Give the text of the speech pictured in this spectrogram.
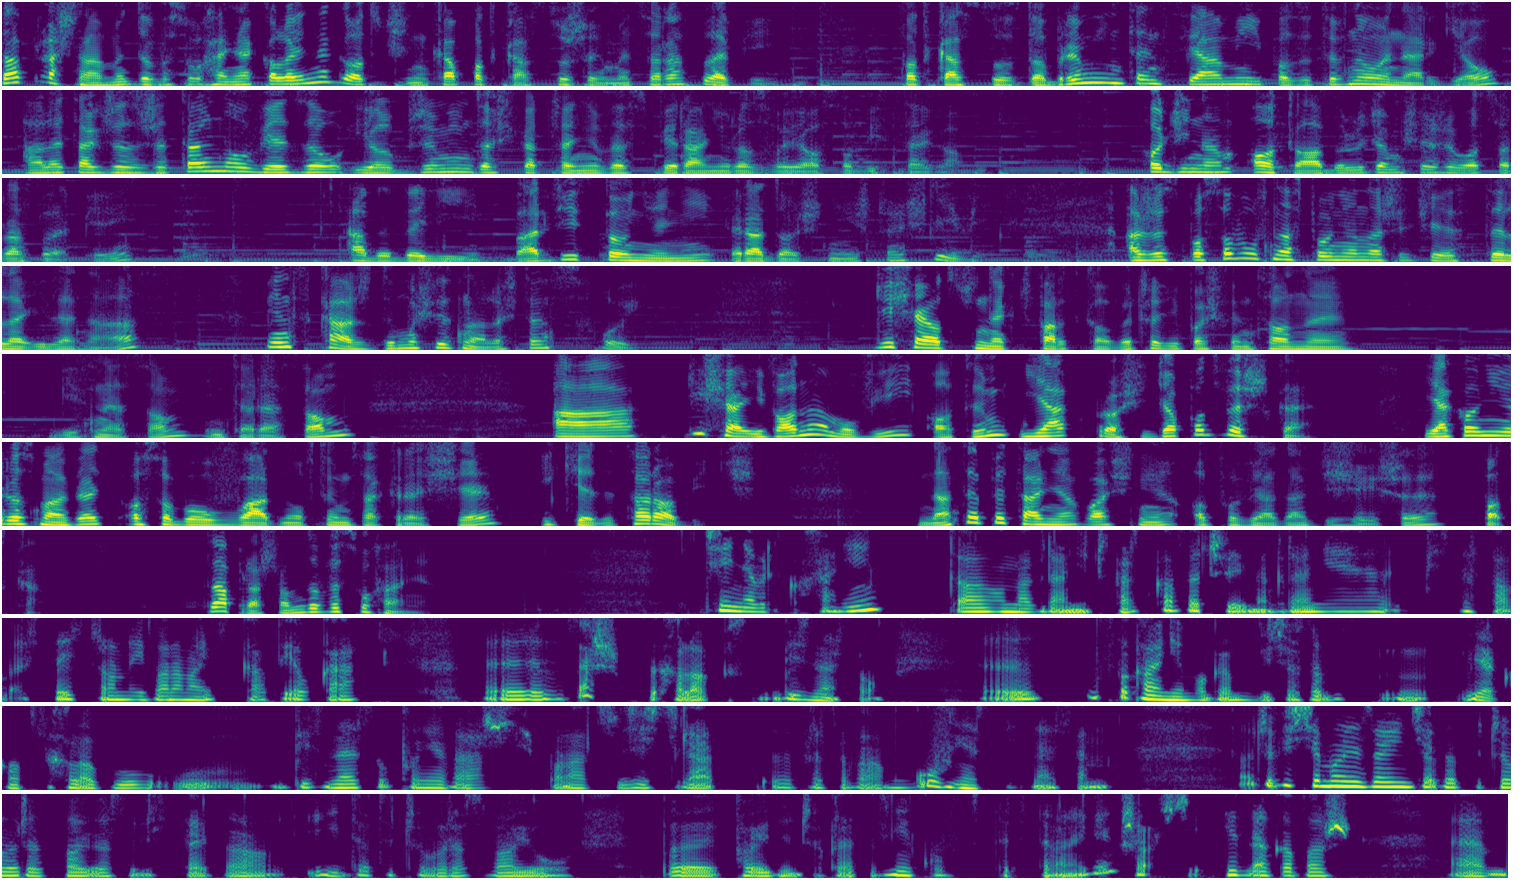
Zapraszamy do wysłuchania kolejnego odcinka podcastu Żyjmy Coraz Lepiej. Podcastu z dobrymi intencjami i pozytywną energią, ale także z rzetelną wiedzą i olbrzymim doświadczeniem we wspieraniu rozwoju osobistego. Chodzi nam o to, aby ludziom się żyło coraz lepiej, aby byli bardziej spełnieni, radośni i szczęśliwi. A że sposobów na spełnione życie jest tyle, ile nas, więc każdy musi znaleźć ten swój. Dzisiaj odcinek czwartkowy, czyli poświęcony biznesom, interesom, a dzisiaj Iwona mówi o tym, jak prosić o podwyżkę, jak o niej rozmawiać z osobą władną w tym zakresie i kiedy to robić. Na te pytania właśnie odpowiada dzisiejszy podcast. Zapraszam do wysłuchania. Dzień dobry, kochani. To nagranie czwartkowe, czyli nagranie biznesowe. Z tej strony Iwona Majewska-Opiełka, y, wasz psycholog biznesu. Y, spokojnie mogę mówić o sobie jako psychologu biznesu, ponieważ ponad 30 lat y, pracowałam głównie z biznesem. Oczywiście moje zajęcia dotyczyły rozwoju osobistego i dotyczyły rozwoju pojedynczych pracowników w zdecydowanej większości. Jednakowoż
